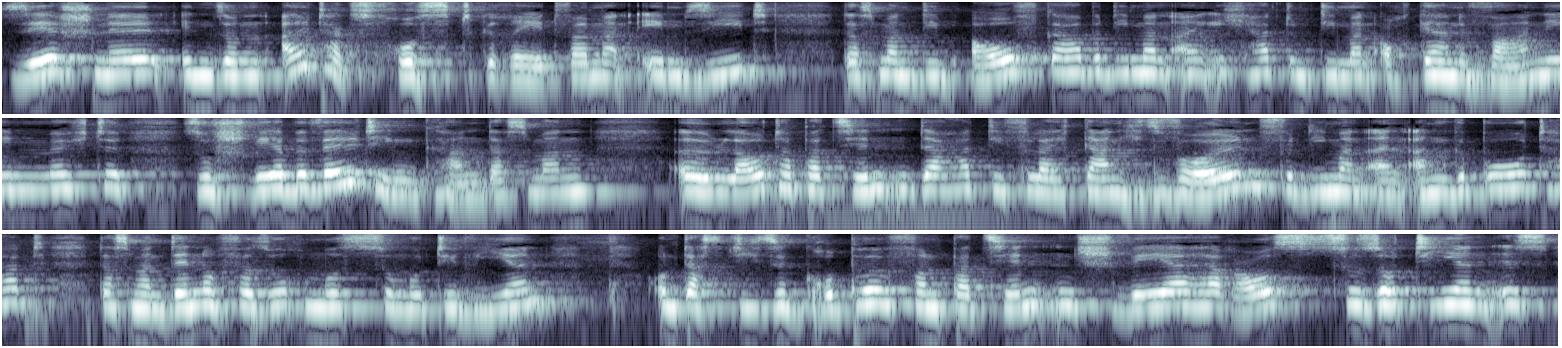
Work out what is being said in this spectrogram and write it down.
sehr schnell in so einen Alltagsfrust gerät, weil man eben sieht, dass man die Aufgabe, die man eigentlich hat und die man auch gerne wahrnehmen möchte, so schwer bewältigen kann, dass man äh, lauter Patienten da hat, die vielleicht gar nichts wollen, für die man ein Angebot hat, dass man dennoch versuchen muss zu motivieren und dass diese Gruppe von Patienten schwer herauszusortieren ist,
